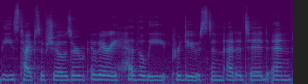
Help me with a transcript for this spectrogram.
these types of shows are very heavily produced and edited, and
